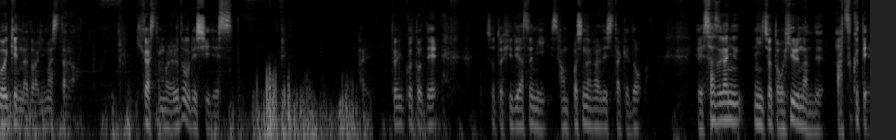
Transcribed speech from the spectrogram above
ご意見などありましたら聞かせてもらえると嬉しいです。はい、ということでちょっと昼休み散歩しながらでしたけどさすがにちょっとお昼なんで暑くて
